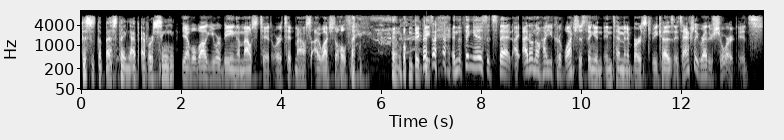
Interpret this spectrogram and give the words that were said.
this is the best thing I've ever seen. Yeah, well, while you were being a mouse tit or a titmouse, I watched the whole thing. in one big piece. and the thing is, it's that I, I don't know how you could have watched this thing in, in ten minute bursts because it's actually rather short. It's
